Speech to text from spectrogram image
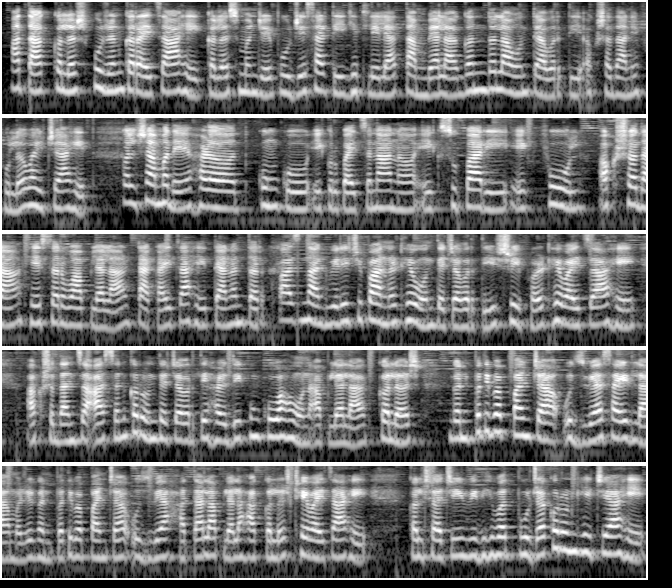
आता कलश पूजन करायचं आहे. कलश म्हणजे पूजेसाठी घेतलेल्या तांब्याला गंध लावून त्यावरती अक्षदाने फुलं व्हायची आहेत. कलशामध्ये हळद कुंकू एक रुपयाचं नाणं एक सुपारी एक फूल अक्षदा हे सर्व आपल्याला टाकायचं आहे. त्यानंतर पाच नागवेलीची पानं ठेवून त्याच्यावरती श्रीफळ ठेवायचं आहे. अक्षदांचं आसन करून त्याच्यावरती हळदी कुंकू वाहून आपल्याला कलश गणपती बाप्पांच्या उजव्या साईडला म्हणजे गणपती बाप्पांच्या उजव्या हाताला आपल्याला हा कलश ठेवायचा आहे. कलशाची विधिवत पूजा करून घ्यायची आहे.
